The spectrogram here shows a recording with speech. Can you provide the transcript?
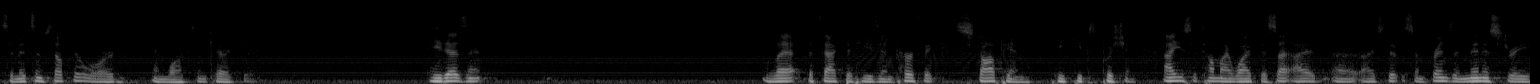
submits himself to the Lord, and walks in character. He doesn't let the fact that he's imperfect stop him. He keeps pushing. I used to tell my wife this. I, I, uh, I have some friends in ministry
